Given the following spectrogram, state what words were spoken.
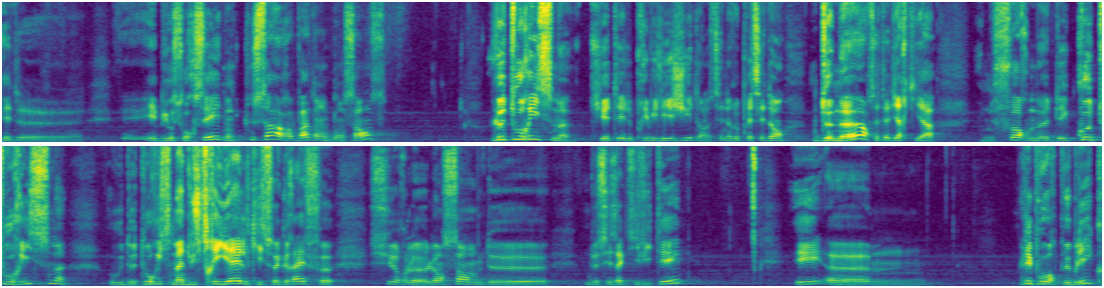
et, biosourcés. Donc tout ça va dans le bon sens. Le tourisme, qui était le privilégié dans le scénario précédent, demeure, c'est-à-dire qu'il y a une forme d'écotourisme ou de tourisme industriel qui se greffe sur l'ensemble de, ces activités. Euh, les pouvoirs publics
